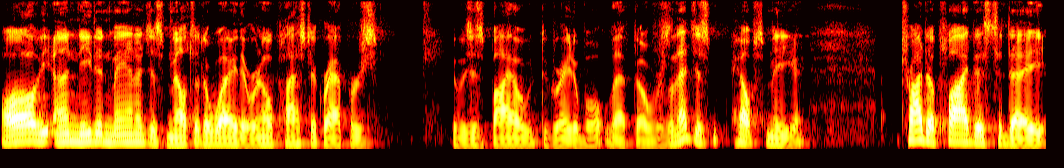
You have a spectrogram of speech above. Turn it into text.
All the unneeded manna just melted away. There were no plastic wrappers. It was just biodegradable leftovers. And that just helps me try to apply this today.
